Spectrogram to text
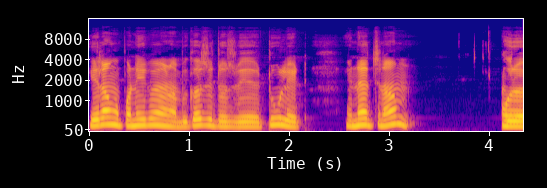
இதெல்லாம் அவங்க பண்ணியிருக்கவே வேணாம் because it was way too late என்னாச்சுன்னா ஒரு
